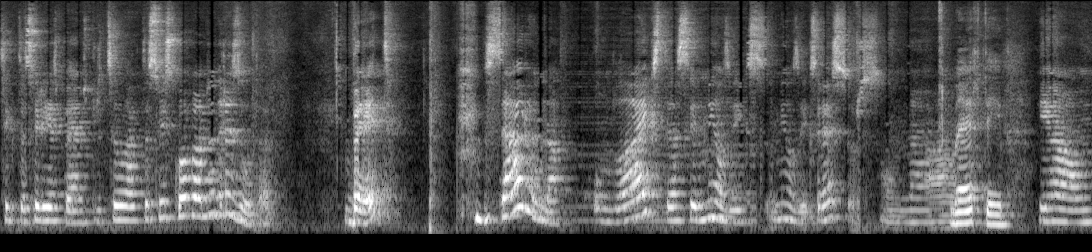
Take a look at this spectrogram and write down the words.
cik tas ir iespējams pret cilvēku, tas viss kopā dod rezultātu. Bet saruna un laiks tas ir milzīgs, milzīgs resurss. Un, uh, Vērtība. Jā, un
